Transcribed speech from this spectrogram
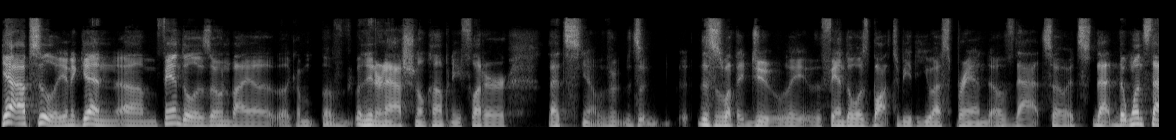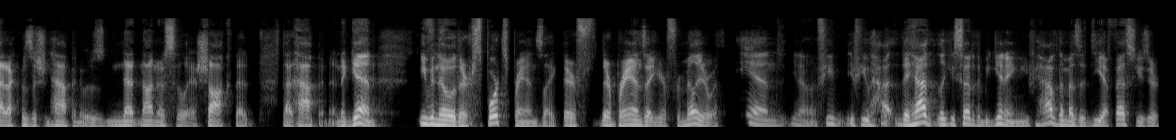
Yeah, absolutely. And again, um, FanDuel is owned by a like a, an international company, Flutter. That's you know, this is what they do. They, the FanDuel was bought to be the U.S. brand of that. So it's that the once that acquisition happened, it was not necessarily a shock that that happened. And again, even though they're sports brands, like they're they're brands that you're familiar with. And you know, if you if you had they had like you said at the beginning, if you have them as a DFS user,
